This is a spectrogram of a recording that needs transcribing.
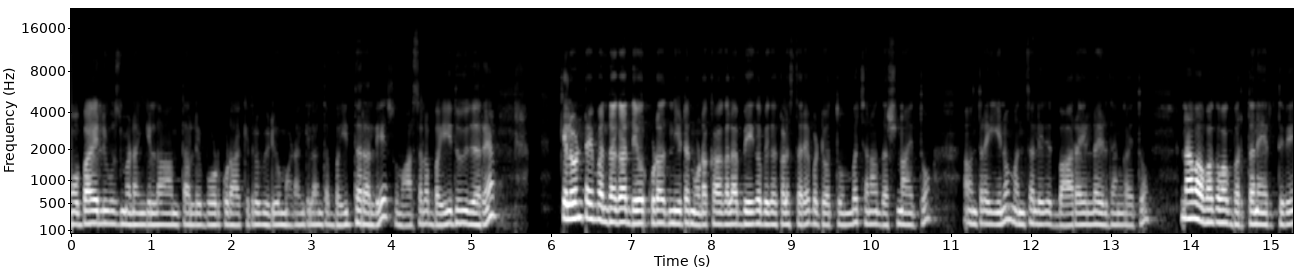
ಮೊಬೈಲ್ ಯೂಸ್ ಮಾಡೋಂಗಿಲ್ಲ ಅಂತ ಅಲ್ಲಿ ಬೋರ್ಡ್ ಕೂಡ ಹಾಕಿದ್ರು ವಿಡಿಯೋ ಮಾಡೋಂಗಿಲ್ಲ ಅಂತ ಬೈತಾರಲ್ಲಿ. ಸುಮಾರು ಸಲ ಬೈದು ಇದ್ದಾರೆ ಕೆಲವೊಂದು ಟೈಮ್ ಬಂದಾಗ ದೇವ್ರು ಕೂಡ ನೀಟಾಗಿ ನೋಡೋಕ್ಕಾಗಲ್ಲ, ಬೇಗ ಬೇಗ ಕಳಿಸ್ತಾರೆ ಬಟ್ ಇವತ್ತು ತುಂಬ ಚೆನ್ನಾಗಿ ದರ್ಶನ ಆಯಿತು. ಒಂಥರ ಏನೋ ಮನಸ್ಸಲ್ಲಿ ಭಾರ ಎಲ್ಲ ಇಳ್ದಂಗೆ ಆಯಿತು. ನಾವು ಅವಾಗವಾಗ ಬರ್ತಾನೆ ಇರ್ತೀವಿ.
